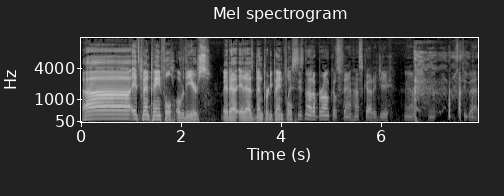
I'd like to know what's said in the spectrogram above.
Uh, it's been painful over the years. It ha- it has been pretty At painful. least he's not a Broncos fan, huh, Scotty G? Yeah, yeah. it's too bad.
